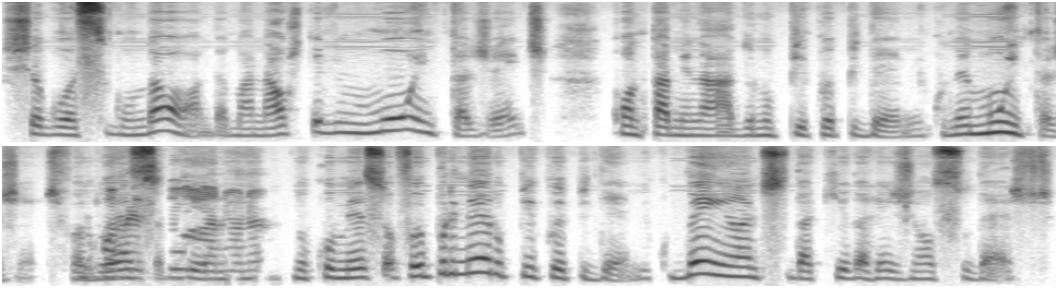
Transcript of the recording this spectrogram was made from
chegou a segunda onda. Manaus teve muita gente contaminada no pico epidêmico, né? Muita gente. Foi no começo do ano, né? No começo, foi o primeiro pico epidêmico, bem antes daqui da região sudeste,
